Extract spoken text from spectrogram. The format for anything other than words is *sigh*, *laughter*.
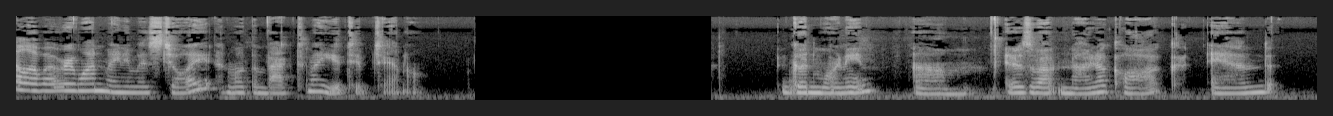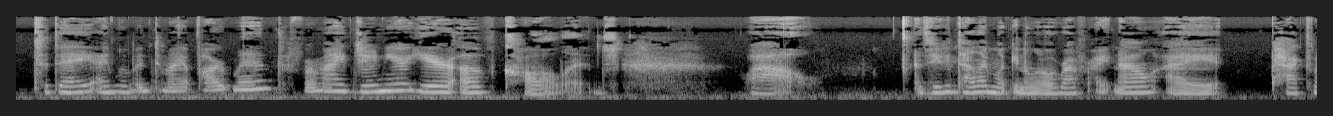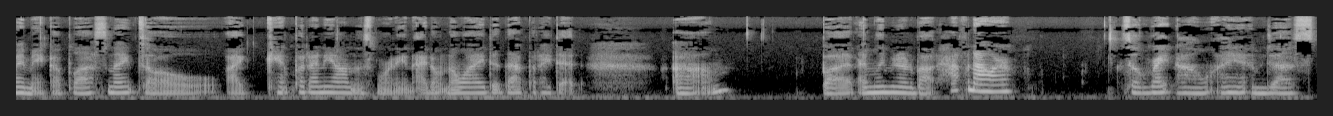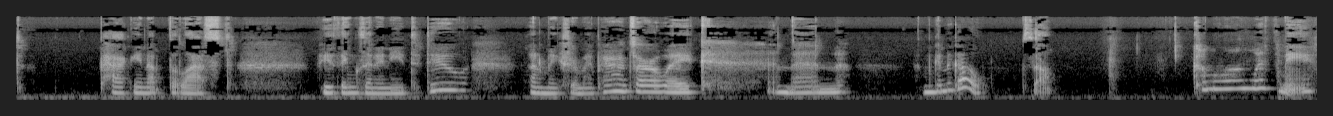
Hello everyone, my name is Joy and welcome back to my YouTube channel. Good morning. Um, it is about 9 o'clock and today I move into my apartment for my junior year of college. Wow. As you can tell, I'm looking a little rough right now. I packed my makeup last night, so I can't put any on this morning. I don't know why I did that, but I did. Um, but I'm leaving in about half an hour. So right now I am just packing up the last few things that I need to do. Gotta make sure my parents are awake and then I'm gonna go. So come along with me.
